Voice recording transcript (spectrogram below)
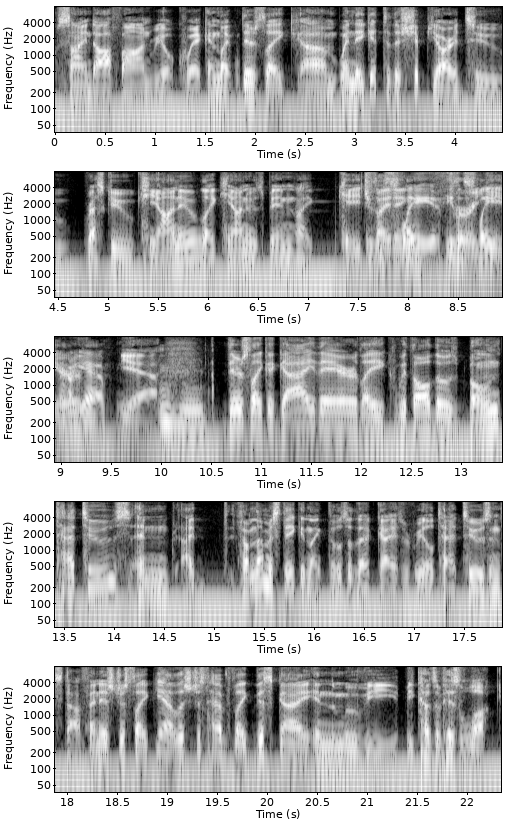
signed off on real quick. And like there's like um, when they get to the shipyard to rescue Keanu. Like Keanu's been like cage He's a fighting. slave. He's a for slave year. now, yeah. Yeah. Mm-hmm. There's like a guy there, like with all those bone tattoos, and I. If I'm not mistaken, like those are that guy's real tattoos and stuff, and it's just like, yeah, let's just have like this guy in the movie because of his look,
